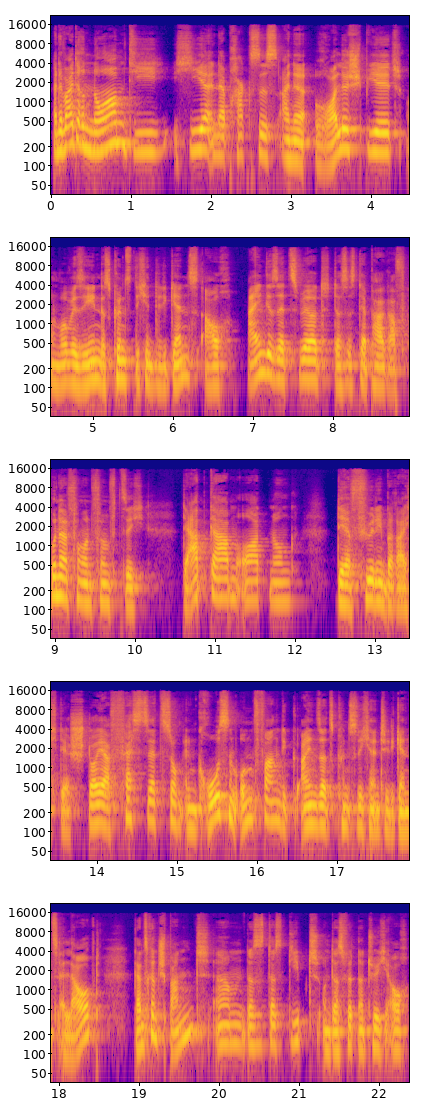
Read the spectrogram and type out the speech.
Eine weitere Norm, die hier in der Praxis eine Rolle spielt und wo wir sehen, dass künstliche Intelligenz auch eingesetzt wird, das ist der Paragraph 155 der Abgabenordnung, der für den Bereich der Steuerfestsetzung in großem Umfang die Einsatz künstlicher Intelligenz erlaubt. Ganz, ganz spannend, ähm, dass es das gibt und das wird natürlich auch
